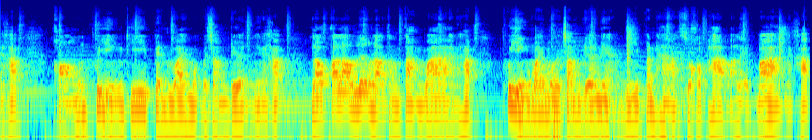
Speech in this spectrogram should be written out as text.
นะครับของผู้หญิงที่เป็นวัยหมดประจำเดือนอย่างนี้นะครับเราก็เล่าเรื่องราวต่างๆว่านะครับผู้หญิงวัยหมดประจำเดือนเนี่ยมีปัญหาสุขภาพอะไรบ้างนะครับ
